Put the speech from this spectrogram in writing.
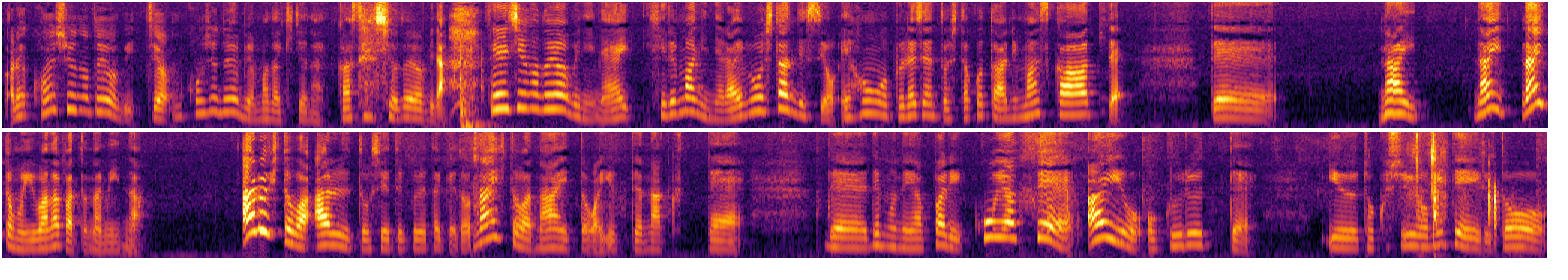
あれ今週の土曜日？違う今週の土曜日はまだ来てない。か先週土曜日だ。先週の土曜日にね昼間にねライブをしたんですよ。絵本をプレゼントしたことありますか？って。でないないないとも言わなかったなみんな。ある人はあると教えてくれたけどない人はないとは言ってなくて。ででもねやっぱりこうやって愛を送るっていう特集を見ていると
